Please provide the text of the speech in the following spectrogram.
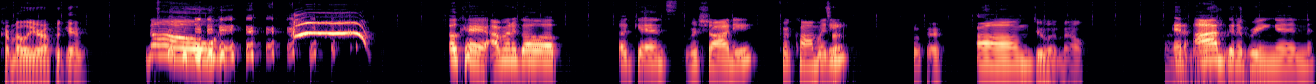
Carmela, you're up again. No. okay, I'm gonna go up against Rashani for comedy. Okay. Um, Do it, Mel. And I'm gonna doing. bring in.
